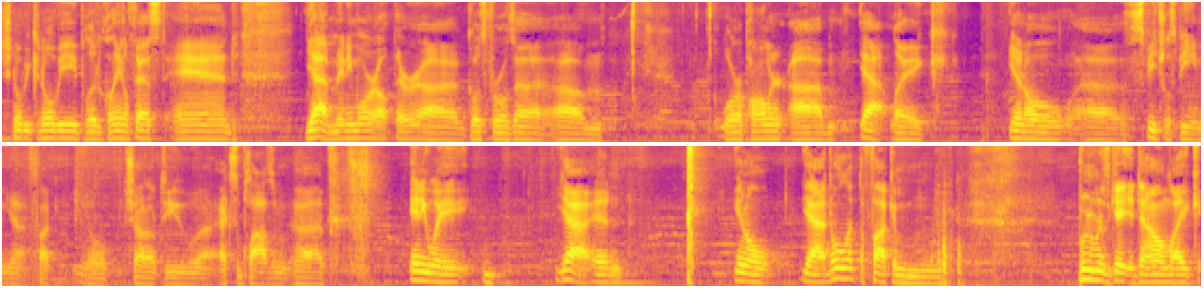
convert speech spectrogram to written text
Shinobi Kenobi, Political Anal Fist, and yeah, many more out there. Uh, Ghost for Rosa, um, Laura Palmer. Um, yeah, like you know, uh, Speechless Bean. Yeah, fuck. You know, shout out to you, uh, Exoplasm. Uh, anyway, yeah, and you know, yeah, don't let the fucking boomers get you down. Like,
